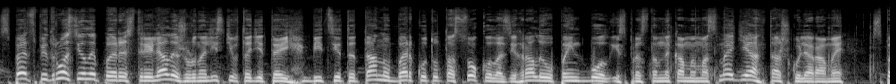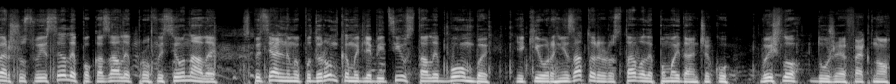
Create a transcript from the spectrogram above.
Спецпідрозділи перестріляли журналістів та дітей. Бійці титану, Беркуту та Сокола зіграли у пейнтбол із представниками мас-медіа та школярами. Спершу свої сили показали професіонали. Спеціальними подарунками для бійців стали бомби, які організатори розставили по майданчику. Вийшло дуже ефектно.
